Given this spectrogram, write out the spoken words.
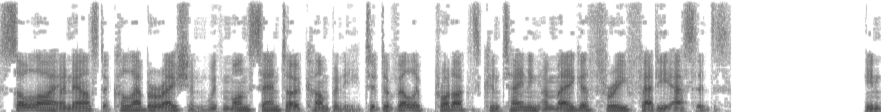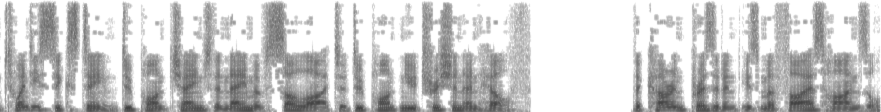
Solae announced a collaboration with Monsanto Company to develop products containing omega-3 fatty acids. In 2016 DuPont changed the name of Solae to DuPont Nutrition and Health. The current president is Matthias Heinzel.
